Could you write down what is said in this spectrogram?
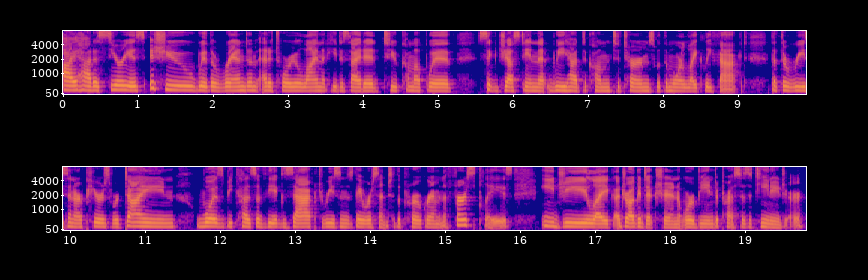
I had a serious issue with a random editorial line that he decided to come up with, suggesting that we had to come to terms with the more likely fact that the reason our peers were dying was because of the exact reasons they were sent to the program in the first place, e.g., like a drug addiction or being depressed as a teenager.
